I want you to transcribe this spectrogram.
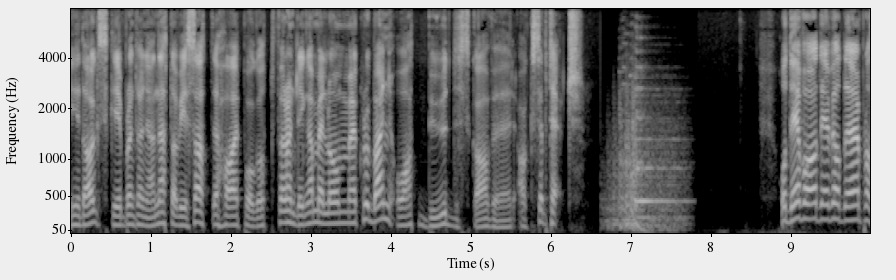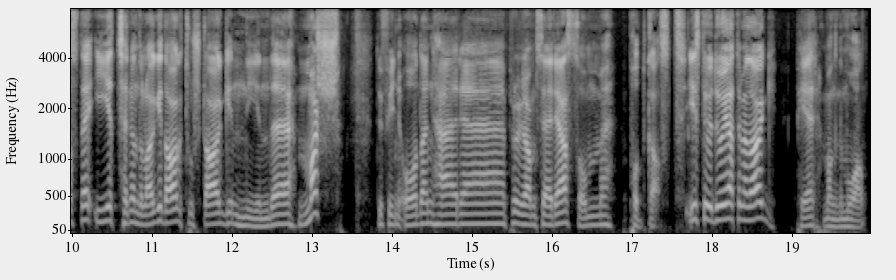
I dag skriver bl.a. Nettavisa at det har pågått forhandlinger mellom klubbene, og at bud skal være akseptert. Og det var det vi hadde plass til i Trøndelag i dag, torsdag 9. mars. Du finner òg denne eh, programserien som podkast. I studio i ettermiddag, Per Magne Moan.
